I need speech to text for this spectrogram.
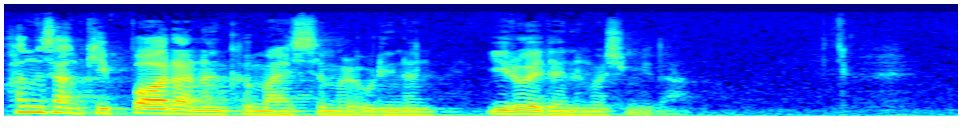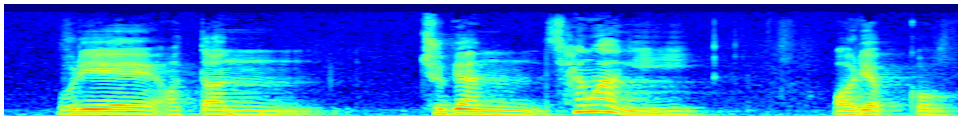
항상 기뻐하라는 그 말씀을 우리는 이루어야 되는 것입니다. 우리의 어떤 주변 상황이 어렵고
